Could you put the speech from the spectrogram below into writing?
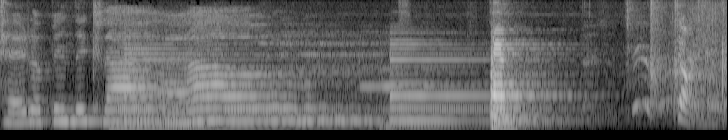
head up in the clouds. Done.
